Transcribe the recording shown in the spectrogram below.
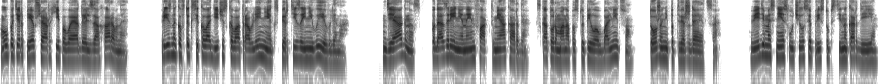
У потерпевшей Архиповой Адель Захаровны признаков токсикологического отравления экспертизой не выявлено. Диагноз — подозрение на инфаркт миокарда с которым она поступила в больницу, тоже не подтверждается. Видимо, с ней случился приступ стенокардии.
